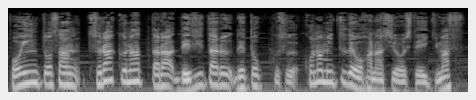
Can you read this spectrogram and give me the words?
ポイント3、辛くなったらデジタルデトックス。この3つでお話をしていきます。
